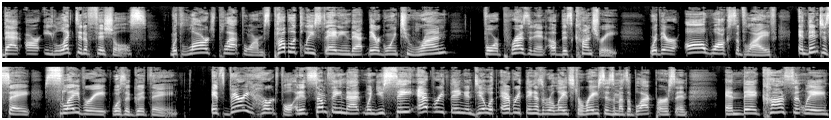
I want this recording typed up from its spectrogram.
that are elected officials with large platforms publicly stating that they're going to run for president of this country where there are all walks of life and then to say slavery was a good thing. It's very hurtful and it's something that when you see everything and deal with everything as it relates to racism as a black person and then constantly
